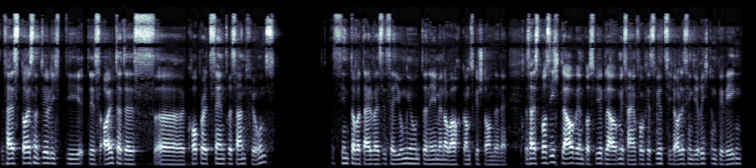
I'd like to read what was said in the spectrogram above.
Das heißt, da ist natürlich die, das Alter des äh, Corporates sehr interessant für uns. Es sind aber teilweise sehr junge Unternehmen, aber auch ganz gestandene. Das heißt, was ich glaube und was wir glauben, ist einfach, es wird sich alles in die Richtung bewegen.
